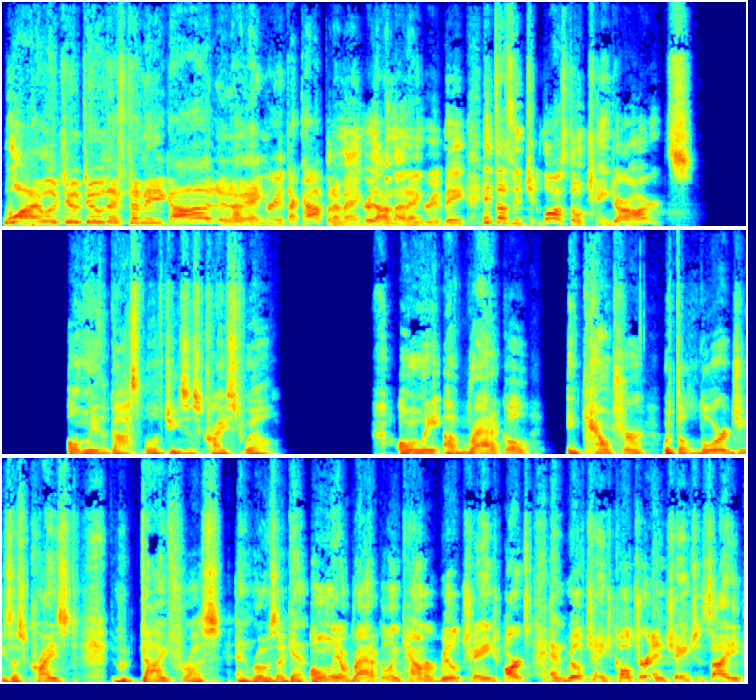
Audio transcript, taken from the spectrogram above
Why would you do this to me, God? And I'm angry at the cop and I'm angry. I'm not angry at me. It doesn't, laws don't change our hearts. Only the gospel of Jesus Christ will. Only a radical encounter with the Lord Jesus Christ who died for us and rose again. Only a radical encounter will change hearts and will change culture and change society.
